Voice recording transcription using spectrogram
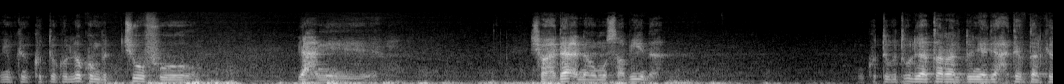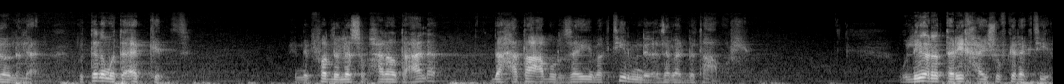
ويمكن كنتوا كلكم بتشوفوا يعني شهدائنا ومصابينا. وكنتوا بتقولوا يا ترى الدنيا دي هتفضل كده ولا لا؟ كنت أنا متأكد. إن بفضل الله سبحانه وتعالى ده هتعبر زي ما كتير من الأزمات بتعبر. واللي يقرأ التاريخ هيشوف كده كتير.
